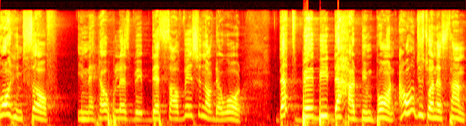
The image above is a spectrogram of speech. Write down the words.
God Himself in a helpless baby, The salvation of the world. That baby that had been born. I want you to understand.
